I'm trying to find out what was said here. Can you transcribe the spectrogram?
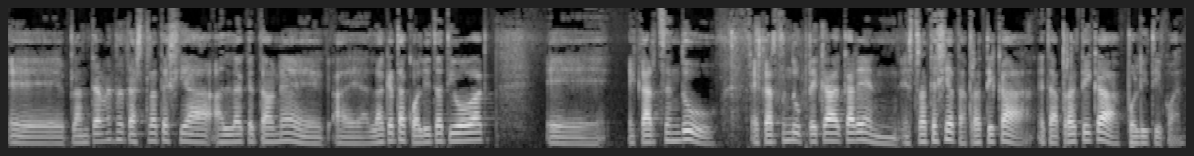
e, planteamendu eta estrategia aldaketa honek, e, aldaketa kualitatibo bat e, ekartzen du, ekartzen du PKKaren estrategia eta praktika eta praktika politikoan.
